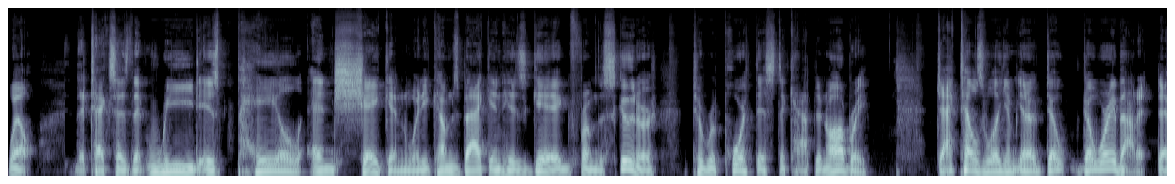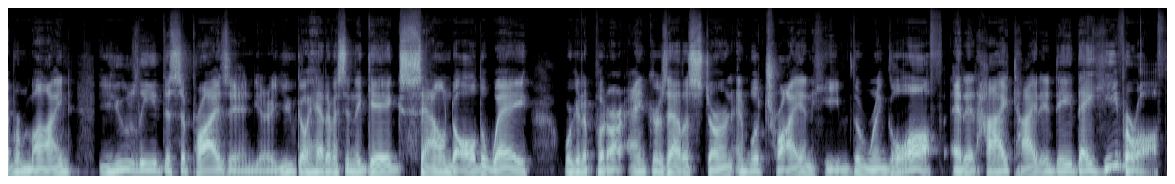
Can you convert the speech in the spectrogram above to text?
Well, the text says that Reade is pale and shaken when he comes back in his gig from the schooner to report this to Captain Aubrey. Jack tells William, you know, don't don't worry about it. Never mind. You lead the surprise in. You know, you go ahead of us in the gig, sound all the way. We're going to put our anchors out astern and we'll try and heave the Ringle off. And at high tide, indeed, they heave her off.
